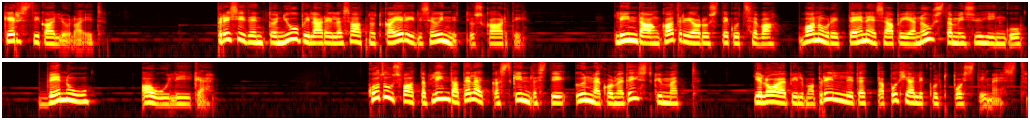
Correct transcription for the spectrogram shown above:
Kersti Kaljulaid. president on juubilarile saatnud ka erilise õnnitluskaardi. Linda on Kadriorus tegutseva Vanurite Eneseabi ja Nõustamisühingu Venu auliige. kodus vaatab Linda telekast kindlasti Õnne kolmeteistkümmet ja loeb ilma prillideta põhjalikult Postimeest.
